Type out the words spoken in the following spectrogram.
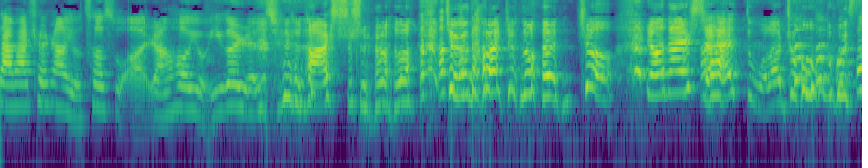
大巴车上有厕所，然后有一个人 去拉屎了，整个大巴车都很臭，然后他的屎还堵了，冲不下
